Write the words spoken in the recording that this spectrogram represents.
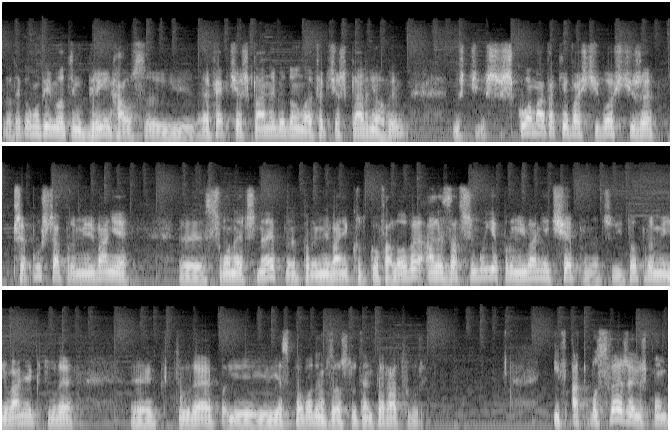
Dlatego mówimy o tym greenhouse, y, efekcie szklanego domu, efekcie szklarniowym. Szkło ma takie właściwości, że przepuszcza promieniowanie y, słoneczne, promieniowanie krótkofalowe, ale zatrzymuje promieniowanie cieplne, czyli to promieniowanie, które, y, które jest powodem wzrostu temperatury. I w atmosferze, już pom-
